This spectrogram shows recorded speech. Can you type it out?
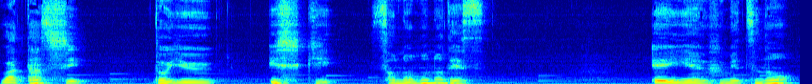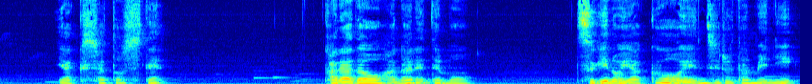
私という意識そのものです。永遠不滅の役者として。体を離れても次の役を演じるために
